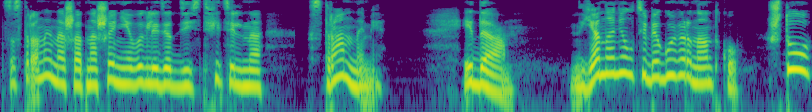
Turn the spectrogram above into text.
Со стороны наши отношения выглядят действительно странными. И да, я нанял тебе гувернантку. Что?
